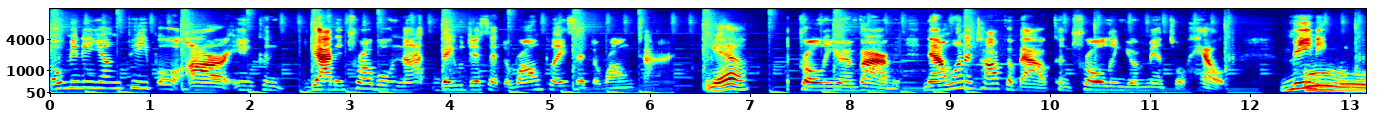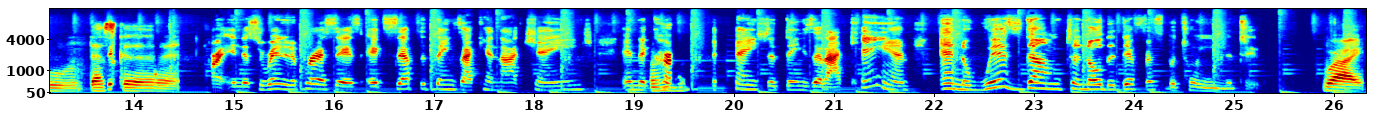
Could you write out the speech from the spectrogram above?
so many young people are in con- got in trouble not they were just at the wrong place at the wrong time Yeah. controlling your environment now i want to talk about controlling your mental health meaning Ooh, that's good. Uh, in the serenity prayer says accept the things i cannot change and the Mhm. courage to change the things that i can and the wisdom to know the difference between the two Right.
